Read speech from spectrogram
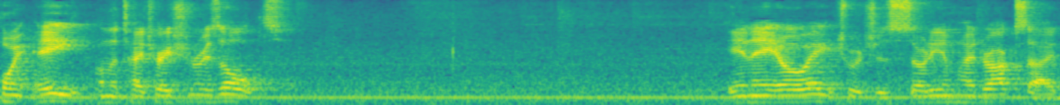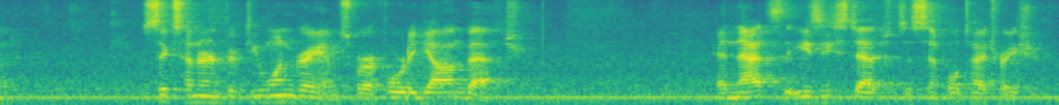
Point eight on the titration results. NaOH, which is sodium hydroxide, 651 grams for a 40 gallon batch. And that's the easy steps to simple titration.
